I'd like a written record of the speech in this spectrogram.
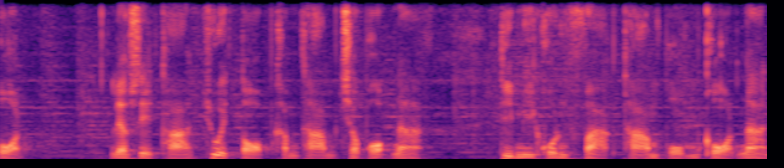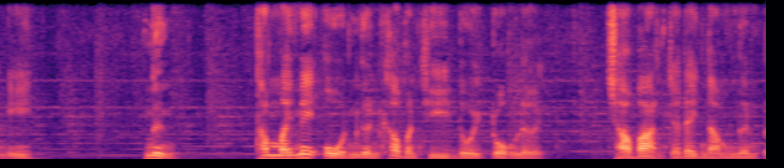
ก่อน แล้วเศรษฐาช่วยตอบคำถามเฉพาะหน้า ที่มีคนฝากถามผมก่อนหน้านี้ 1. ทำไมไม่โอนเงินเข้าบัญชีโดยตรงเลย ชาวบ้านจะได้นำเงินไป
